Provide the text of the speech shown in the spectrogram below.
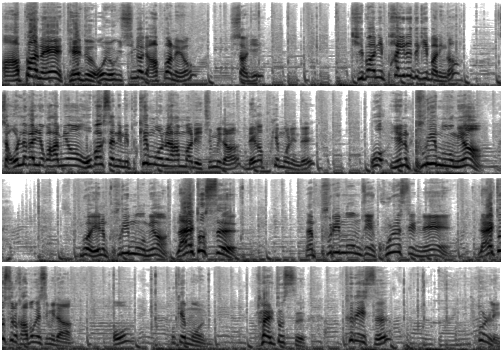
아 아빠네 데드. 어 여기 신기하게 아빠네요? 시작이. 기반이 파이레드 기반인가? 자 올라가려고 하면 오 박사님이 포켓몬을 한 마리 줍니다. 내가 포켓몬인데. 어 얘는 불의 무음이야. 뭐야 얘는 불의 무음이야? 라이토스! 난 불의 무음 중에 고를 수 있네. 라이토스로 가보겠습니다. 오 포켓몬. 라이토스. 트레이스 홀리.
